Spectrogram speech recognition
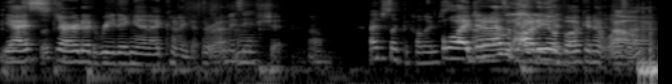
Yeah, I started reading it. I couldn't get through Let me it. Oh shit. Oh, I just like the colors. Well, I did it Oh, as an yeah, you did. audiobook and it Oh. wasn't.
